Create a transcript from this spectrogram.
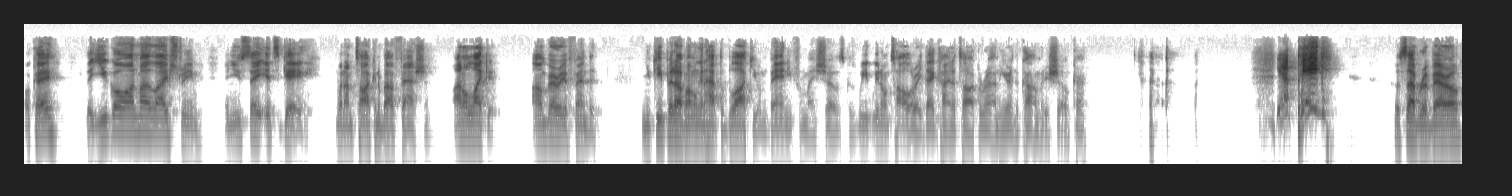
okay, that you go on my live stream and you say it's gay when I'm talking about fashion. I don't like it. I'm very offended. And you keep it up, I'm going to have to block you and ban you from my shows because we, we don't tolerate that kind of talk around here in the comedy show, okay? Yeah, pig. What's up, Rivero?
